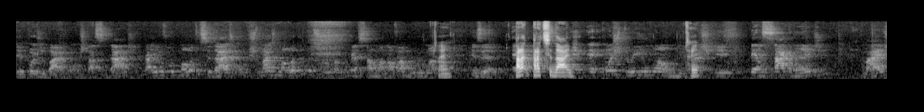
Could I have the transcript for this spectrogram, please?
depois do bairro conquistar a cidade, para aí eu vou para uma outra cidade, conquisto mais uma outra pessoa para começar uma nova rua, uma Sim. nova... Quer dizer, é, Pra- Praticidade. é construir um a um. Sim. Acho que pensar grande, mas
